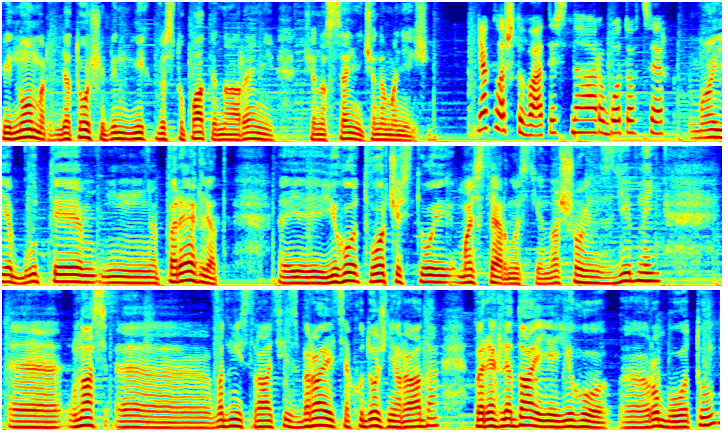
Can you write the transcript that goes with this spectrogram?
свій номер для того, щоб він міг виступати на арені, чи на сцені, чи на манежі. Як влаштуватись на роботу в цирк? Має бути перегляд е, його творчої майстерності, на що він здібний. Е, У нас е, в адміністрації збирається художня рада, переглядає його роботу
